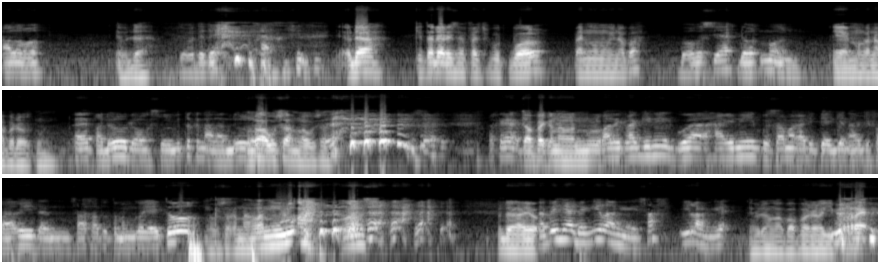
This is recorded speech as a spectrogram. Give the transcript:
Halo. ya udah, Ya udah deh. ya udah. Kita dari Savage Football pengen ngomongin apa? Borussia Dortmund. Ya emang kenapa Dortmund? Eh, tadi dulu dong. Sebelum itu kenalan dulu. Enggak usah, enggak usah. Oke. Capek kenalan mulu. Balik lagi nih, gua hari ini bersama Raditya Gen Algifari dan salah satu teman gue yaitu. Enggak usah kenalan mulu ah. Males. Udah ayo. Tapi ini ada yang hilang nih, Saf hilang ya. Ya udah nggak apa-apa ada lagi perek.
